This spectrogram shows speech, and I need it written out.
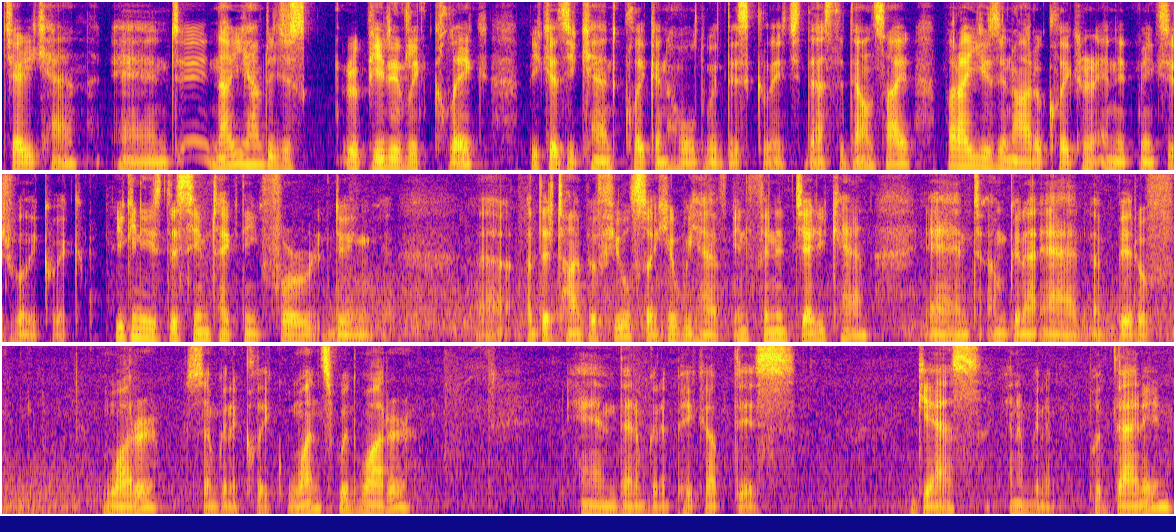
jerry can. And now you have to just repeatedly click because you can't click and hold with this glitch. That's the downside, but I use an auto clicker and it makes it really quick. You can use the same technique for doing uh, other type of fuel. So here we have infinite jerry can and I'm gonna add a bit of water. So I'm to click once with water and then I'm to pick up this gas and I'm to put that in.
